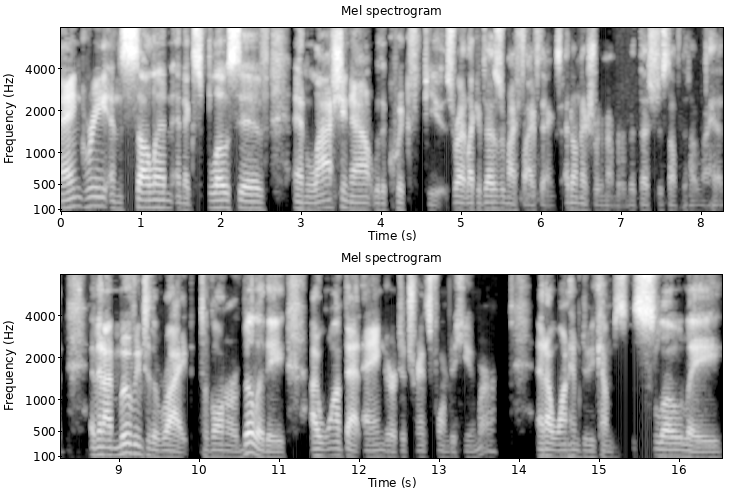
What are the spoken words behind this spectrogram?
angry and sullen and explosive and lashing out with a quick fuse, right? Like if those are my five things, I don't actually remember, but that's just off the top of my head. And then I'm moving to the right to vulnerability. I want that anger to transform to humor, and I want him to become slowly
